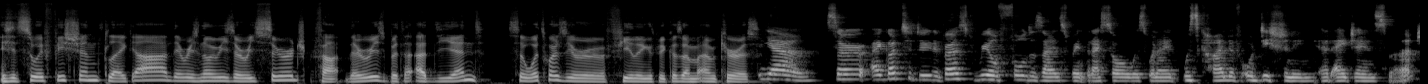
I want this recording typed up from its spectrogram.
Is it so efficient? Like, ah, there is no user research. Enfin, there is, but at the end, so, what was your feelings? Because I'm I'm curious. Yeah. So I got to do the first real full design sprint that I saw was when I was kind of auditioning at AJ and Smart.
